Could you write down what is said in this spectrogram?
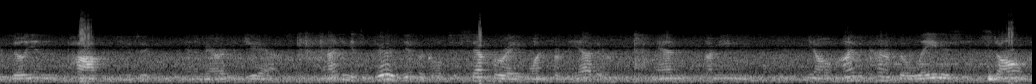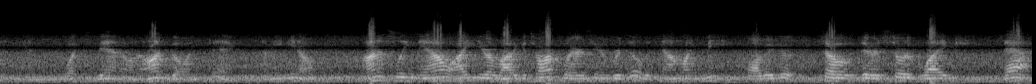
Brazilian pop music and American jazz. And I think it's very difficult to separate one from the other. And I mean, you know, I'm kind of the latest installment in what's been an ongoing thing. I mean, you know, honestly now I hear a lot of guitar players here in Brazil that sound like me. Oh, they do. So there's sort of like that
